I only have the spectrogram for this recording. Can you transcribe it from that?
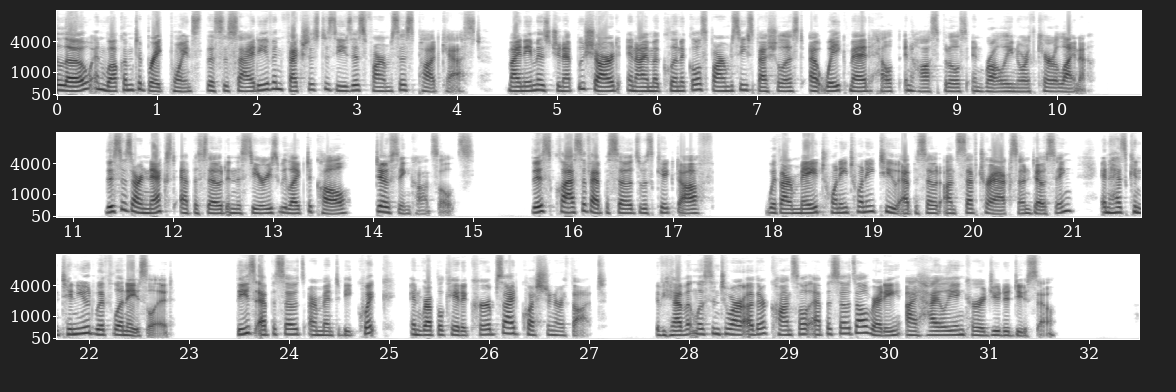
Hello, and welcome to Breakpoints, the Society of Infectious Diseases Pharmacists podcast. My name is Jeannette Bouchard, and I'm a clinical pharmacy specialist at WakeMed Health and Hospitals in Raleigh, North Carolina. This is our next episode in the series we like to call Dosing Consults. This class of episodes was kicked off with our May 2022 episode on ceftriaxone dosing and has continued with linezolid. These episodes are meant to be quick and replicate a curbside question or thought. If you haven't listened to our other consult episodes already, I highly encourage you to do so.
